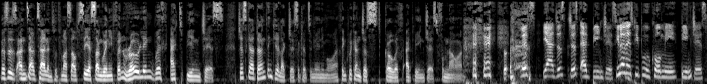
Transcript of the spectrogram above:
This is Untapped Talent with myself, Siya Sangweni Finn, rolling with at being Jess. Jessica, I don't think you're like Jessica to me anymore. I think we can just go with at being Jess from now on. Let's, yeah, just, just at being Jess. You know, there's people who call me being Jess.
